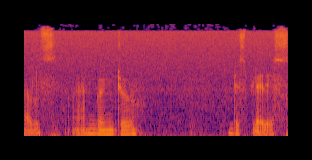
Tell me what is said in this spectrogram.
Else I am going to display this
